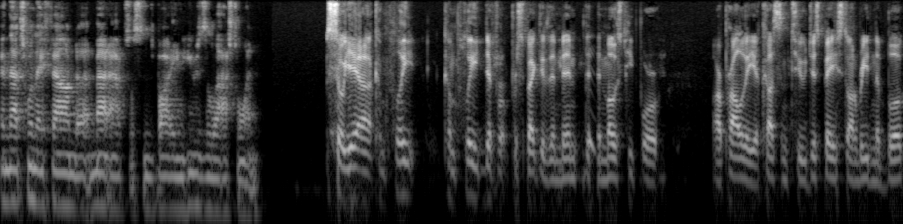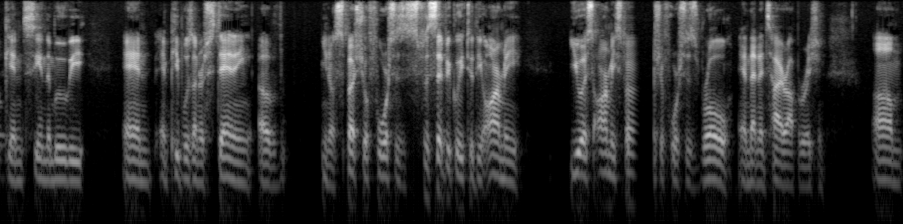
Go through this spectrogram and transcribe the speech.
and that's when they found uh, Matt Axelson's body and he was the last one. So yeah, a complete complete different perspective than than most people are probably accustomed to just based on reading the book and seeing the movie and and people's understanding of you know special forces specifically to the army U.S. Army Special Forces role in that entire operation. Um,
